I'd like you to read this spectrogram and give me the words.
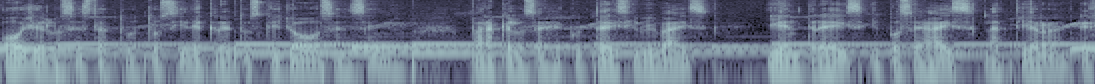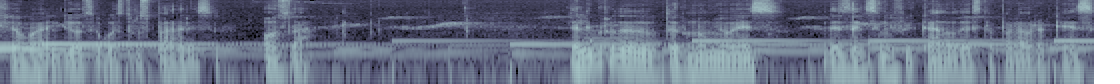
oye los estatutos y decretos que yo os enseño, para que los ejecutéis y viváis, y entréis y poseáis la tierra que Jehová, el Dios de vuestros padres, os da. El libro de Deuteronomio es, desde el significado de esta palabra que es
